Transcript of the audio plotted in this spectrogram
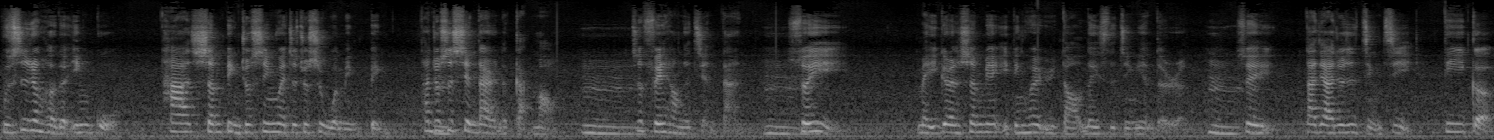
不是任何的因果。他生病就是因为这就是文明病，他就是现代人的感冒。嗯，这非常的简单。嗯，所以。每一个人身边一定会遇到类似经验的人，嗯，所以大家就是谨记：第一个，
